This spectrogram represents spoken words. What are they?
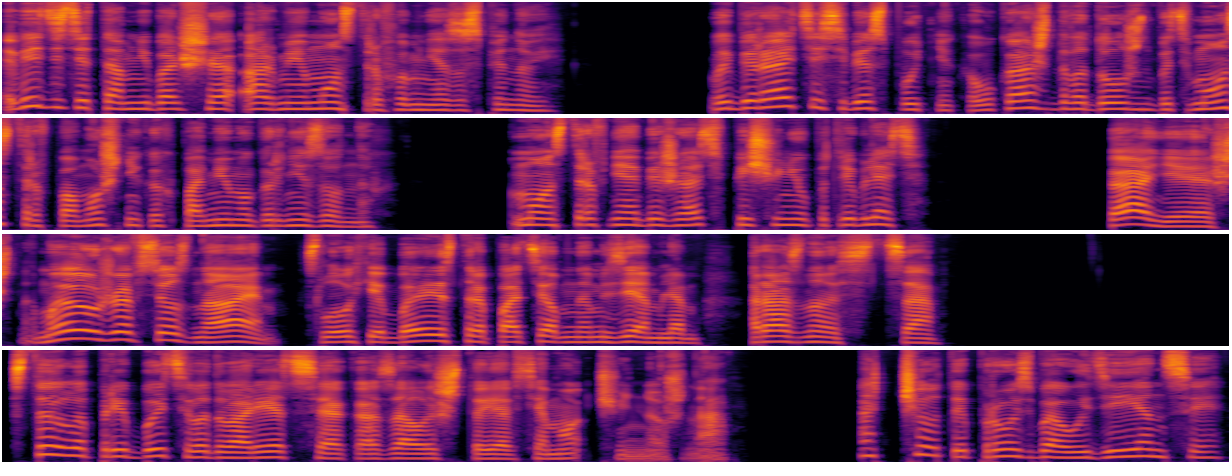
Видите, там небольшая армия монстров у меня за спиной. Выбирайте себе спутника. У каждого должен быть монстр в помощниках помимо гарнизонных. Монстров не обижать, пищу не употреблять. «Конечно, мы уже все знаем. Слухи быстро по темным землям разносятся». Стоило прибыть во дворец, и оказалось, что я всем очень нужна. Отчеты, просьбы, аудиенции.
